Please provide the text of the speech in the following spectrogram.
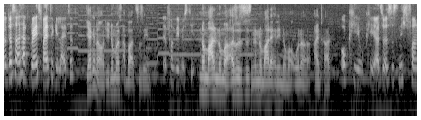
Und das hat Grace weitergeleitet. Ja, genau. Die Nummer ist aber zu sehen. Äh, Von wem ist die? Normale Nummer. Also es ist eine normale Handynummer ohne Eintrag. Okay, okay. Also es ist nicht von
